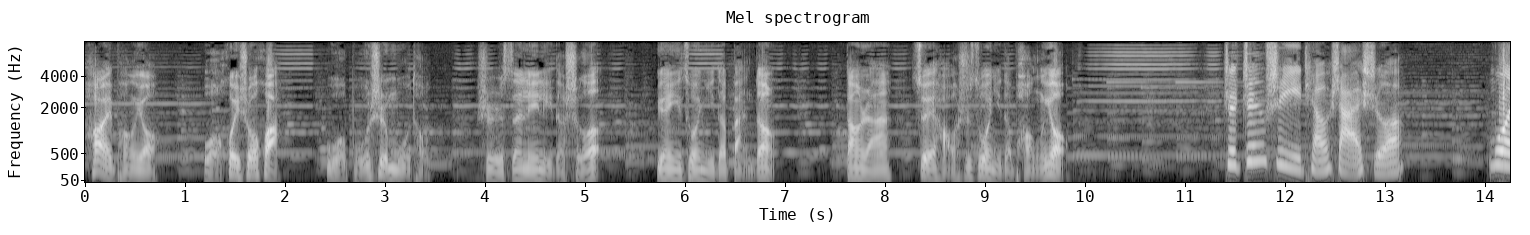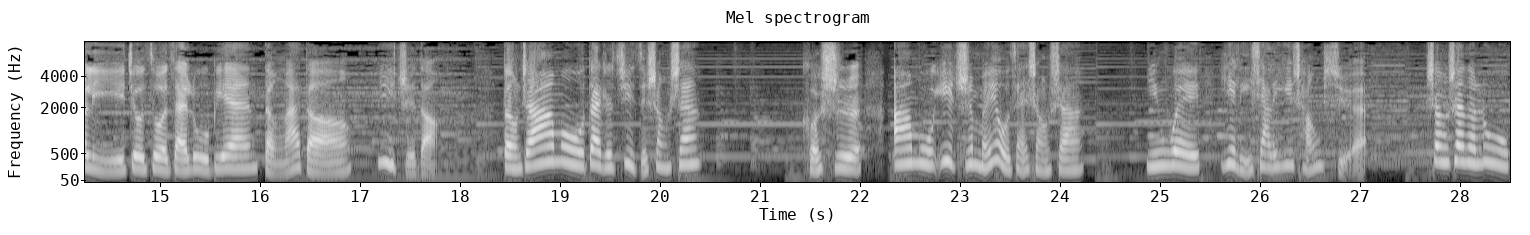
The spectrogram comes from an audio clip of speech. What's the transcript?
嗨，朋友，我会说话，我不是木头，是森林里的蛇，愿意做你的板凳，当然最好是做你的朋友。”这真是一条傻蛇。莫里就坐在路边等啊等，一直等。等着阿木带着锯子上山，可是阿木一直没有再上山，因为夜里下了一场雪，上山的路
